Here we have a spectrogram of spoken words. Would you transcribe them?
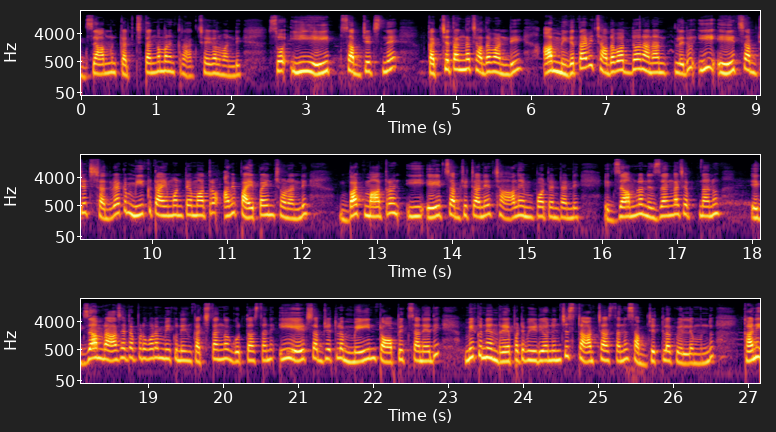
ఎగ్జామ్ని ఖచ్చితంగా మనం క్రాక్ చేయగలమండి. సో ఈ ఎయిట్ సబ్జెక్ట్స్నే ఖచ్చితంగా చదవండి. ఆ మిగతావి చదవద్దు అని అనట్లేదు. ఈ ఎయిట్ సబ్జెక్ట్స్ చదివాక మీకు టైం ఉంటే మాత్రం అవి పై పైన చూడండి. బట్ మాత్రం ఈ ఎయిట్ సబ్జెక్ట్ అనేది చాలా ఇంపార్టెంట్ అండి. ఎగ్జామ్లో నిజంగా చెప్తున్నాను ఎగ్జామ్ రాసేటప్పుడు కూడా మీకు నేను ఖచ్చితంగా గుర్తొస్తాను. ఈ ఎయిట్ సబ్జెక్ట్లో మెయిన్ టాపిక్స్ అనేది మీకు నేను రేపటి వీడియో నుంచి స్టార్ట్ చేస్తాను సబ్జెక్ట్లోకి వెళ్ళే ముందు. కానీ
